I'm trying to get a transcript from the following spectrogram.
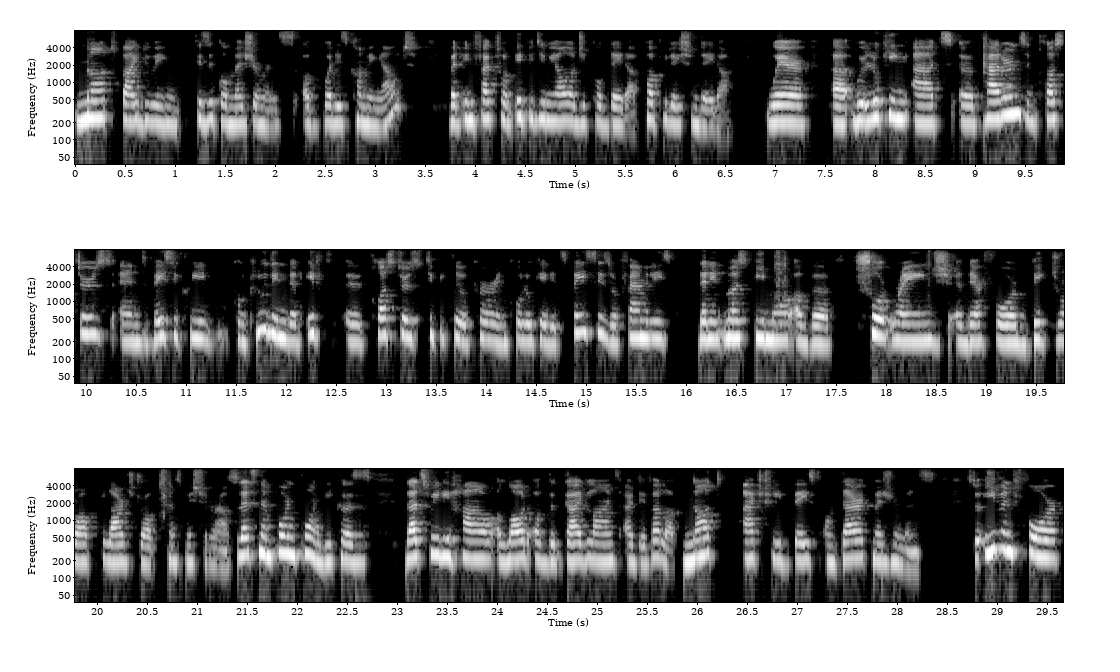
not by doing physical measurements of what is coming out, but in fact from epidemiological data, population data, where uh, we're looking at uh, patterns and clusters and basically concluding that if uh, clusters typically occur in co-located spaces or families, then it must be more of a short range, therefore big drop, large drop transmission route. So that's an important point because that's really how a lot of the guidelines are developed, not actually based on direct measurements. So even for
